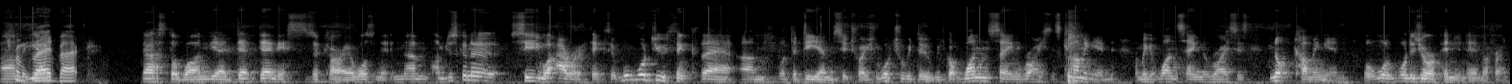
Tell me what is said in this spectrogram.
Um, from Gladbach. Yeah, that's the one, yeah. De- Denis Zakaria, wasn't it? And um, I'm just going to see what Arrow thinks. What, what do you think there? Um, what the DM situation? What should we do? We've got one saying Rice is coming in, and we get one saying that Rice is not coming in. What, what, what is your opinion here, my friend?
